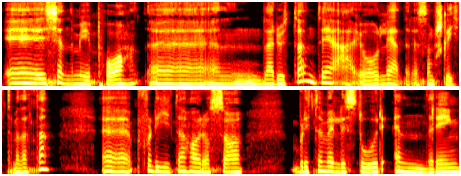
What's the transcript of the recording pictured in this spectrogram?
eh, kjenner mye på eh, der ute, det er jo ledere som sliter med dette. Eh, fordi det har også blitt en veldig stor endring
